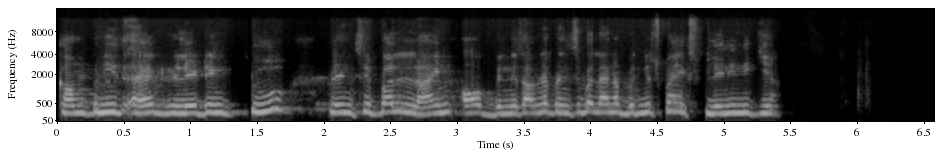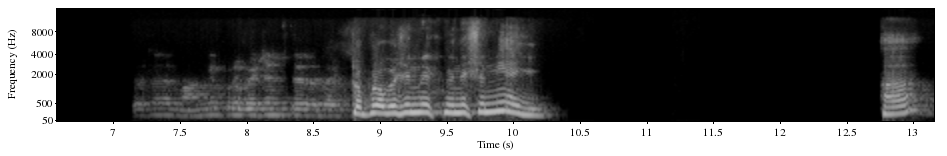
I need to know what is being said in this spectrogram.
companies act relating to principal line of business आपने प्रिंसिपल लाइन ऑफ़ बिज़नेस को एक्सप्लेन ही नहीं किया। तो प्रोविज़न में एक्सप्लेनेशन नहीं आएगी? हाँ?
